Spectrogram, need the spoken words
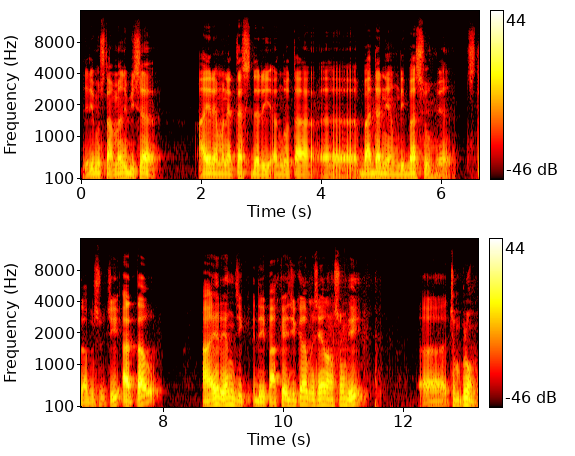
jadi mustakmal bisa air yang menetes dari anggota e, badan yang dibasuh ya setelah bersuci atau air yang dipakai jika misalnya langsung di e, cemplung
